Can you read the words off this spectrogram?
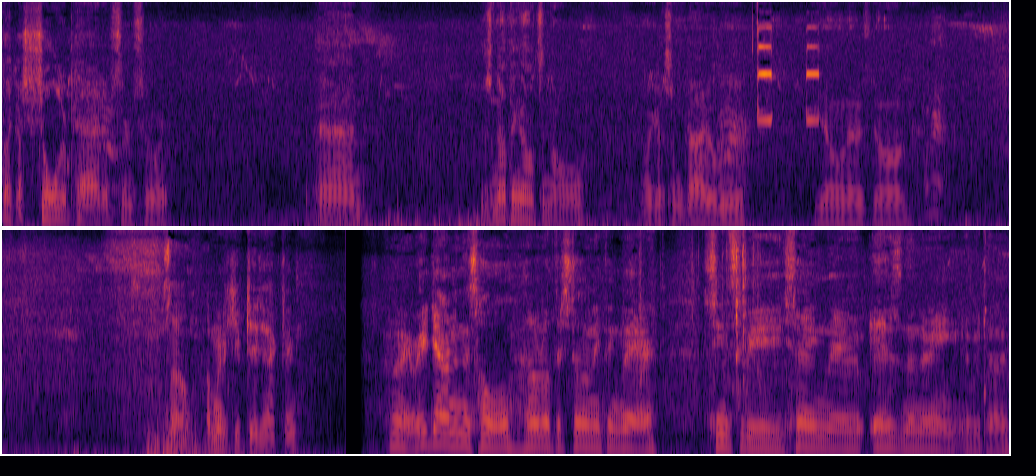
like a shoulder pad of some sort. And there's nothing else in the hole. And we got some guy over here yelling at his dog. So I'm gonna keep detecting. All right, right down in this hole. I don't know if there's still anything there. Seems to be saying there is and then there ain't every time.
